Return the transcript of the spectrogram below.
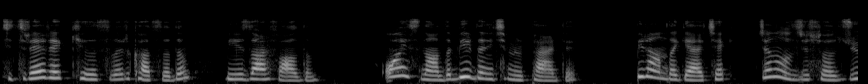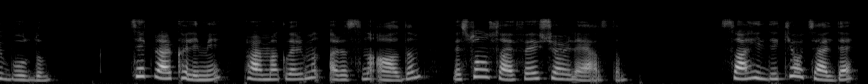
Titreyerek kağıtları katladım, bir zarf aldım. O esnada birden içim ürperdi. Bir anda gerçek, can alıcı sözcüğü buldum. Tekrar kalemi parmaklarımın arasına aldım ve son sayfaya şöyle yazdım. Sahildeki otelde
